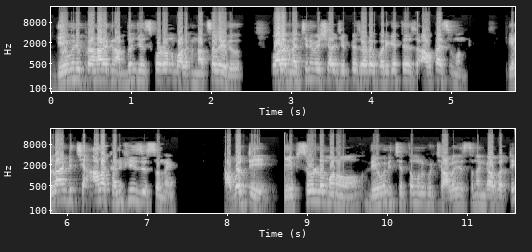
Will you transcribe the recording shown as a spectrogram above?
దేవుని ప్రణాళికను అర్థం చేసుకోవడం వాళ్ళకి నచ్చలేదు. వాళ్ళకి నచ్చిన విషయాలు చెప్పే చోట పరిగెత్తే అవకాశం ఉంది. ఇలాంటి చాలా కన్ఫ్యూజ్ ఇస్తున్నాయి కాబట్టి ఈ ఎపిసోడ్లో మనం దేవుని చిత్తమును గురించి ఆలోచిస్తున్నాం కాబట్టి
